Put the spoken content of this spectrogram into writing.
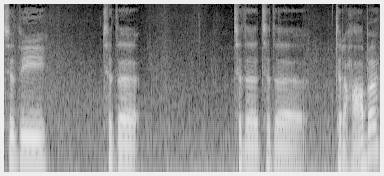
to the to the to the to the to the harbor.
